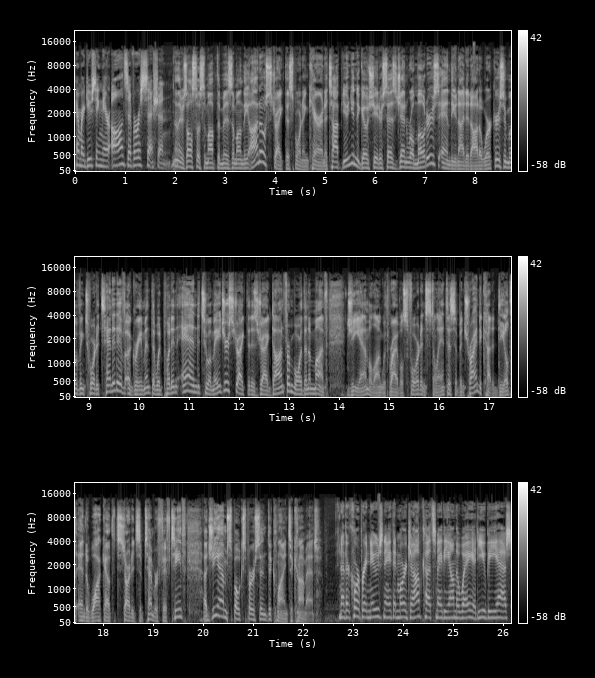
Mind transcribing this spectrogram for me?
and reducing their odds of a recession. Now, there's also some optimism on the auto strike this morning, Karen. A top union negotiator says General Motors and the United Auto Workers are moving toward a tentative agreement that would put an end to a major strike that has dragged on for more than a month. GM, along with rivals Ford, Ford and Stellantis have been trying to cut a deal to end a walkout that started September 15th. A GM spokesperson declined to comment. Another corporate news, Nathan. More job cuts may be on the way at UBS.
